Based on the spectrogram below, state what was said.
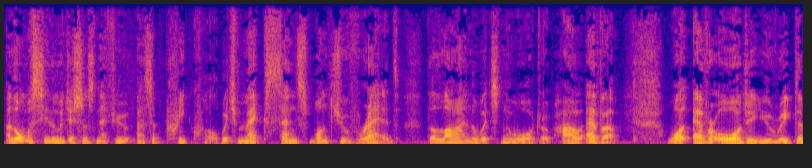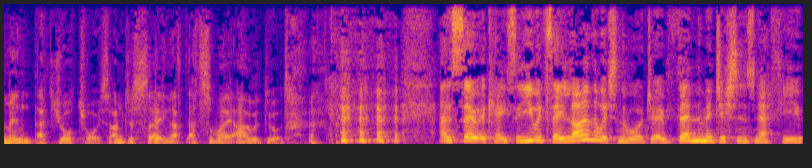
and almost see The Magician's Nephew as a prequel, which makes sense once you've read The Lion, the Witch, and the Wardrobe. However, whatever order you read them in, that's your choice. I'm just saying that that's the way I would do it. and so, okay, so you would say Lion, the Witch, and the Wardrobe, then The Magician's Nephew,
